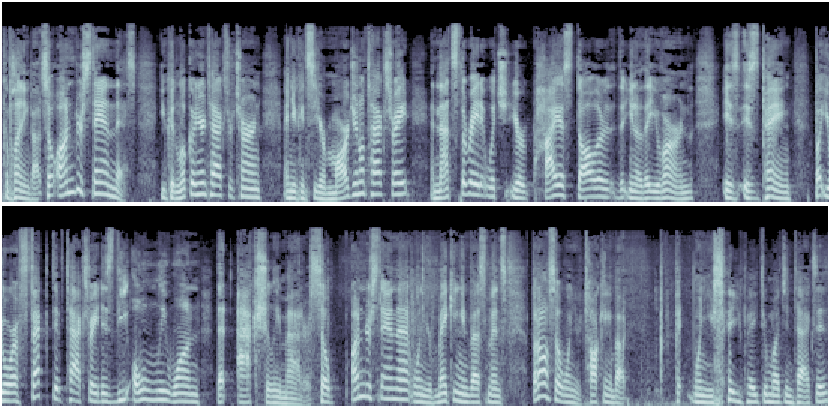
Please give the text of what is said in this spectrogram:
complaining about. So understand this: you can look on your tax return and you can see your marginal tax rate, and that's the rate at which your highest dollar that you know that you've earned is is paying. But your effective tax rate is the only one that actually matters. So understand that when you're making investments, but also when you're talking about when you say you pay too much in taxes,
